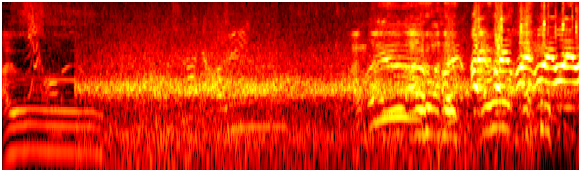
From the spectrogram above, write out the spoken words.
아유. 실화냐? 아유, 아유, 아유, 아유, 아유, 아유, 아유, 아유, 아유,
